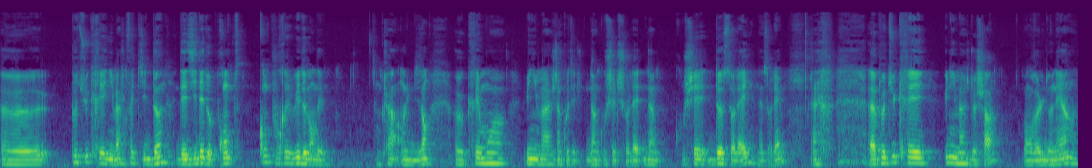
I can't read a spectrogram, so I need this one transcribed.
peux-tu créer une image? En fait, il donne des idées de prompt qu'on pourrait lui demander. Donc là, en lui disant, euh, crée-moi une image d'un coucher de soleil, d'un coucher de soleil, désolé. euh, Peux-tu créer une image de chat? Bon, on va lui donner un.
